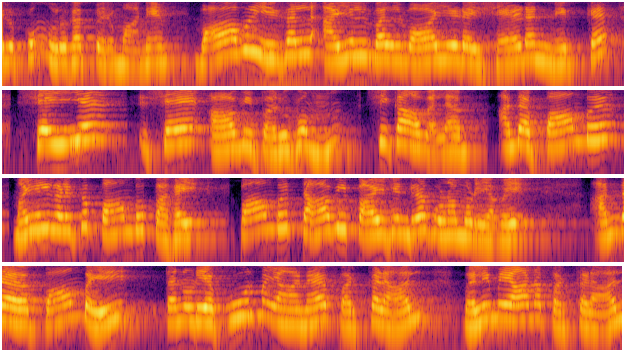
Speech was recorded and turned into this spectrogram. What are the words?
இருக்கும் முருகப்பெருமானே வாவு இகல் அயில்வல் வாயிடை சேடன் நிற்க செய்ய சே ஆவி பருகும் சிகாவல அந்த பாம்பு மயில்களுக்கு பாம்பு பகை. பாம்பு தாவி பாய்கின்ற குணமுடையவை. அந்த பாம்பை தன்னுடைய கூர்மையான பற்களால் வலிமையான பற்களால்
